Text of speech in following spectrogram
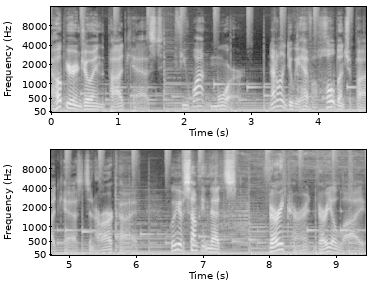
I hope you're enjoying the podcast. If you want more, not only do we have a whole bunch of podcasts in our archive, we have something that's very current, very alive,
